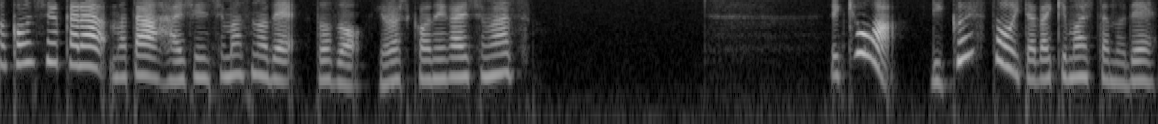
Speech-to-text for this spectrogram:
あ、今週からまた配信しますのでどうぞよろしくお願いします。で今日はリクエストをいただきましたので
